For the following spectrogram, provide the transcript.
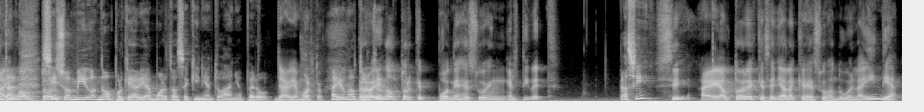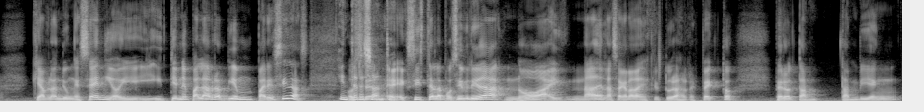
orientales. un autor- Sí, su amigo, no, porque había muerto hace 500 años, pero Ya había muerto. hay un autor Pero hay que... un autor que pone a Jesús en el Tíbet. ¿Así? Sí, hay autores que señalan que Jesús anduvo en la India, que hablan de un esenio y, y- tienen palabras bien parecidas. Interesante. O sea, eh, existe la posibilidad, no hay nada en las Sagradas Escrituras al respecto, pero tam- también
